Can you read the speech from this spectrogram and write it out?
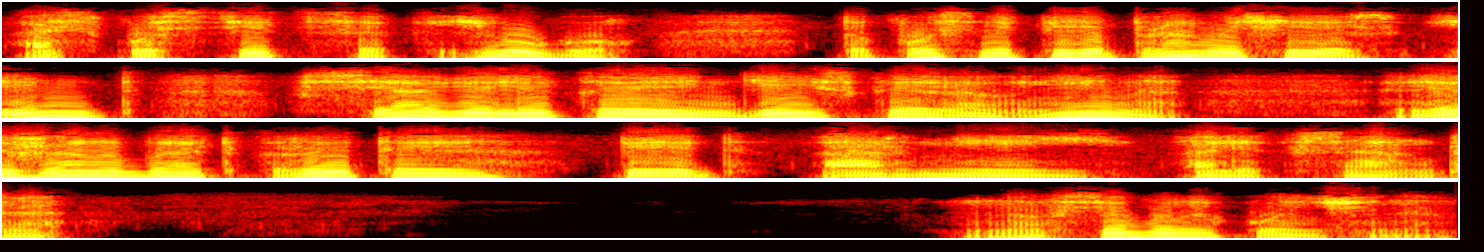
а спуститься к югу, то после переправы через Инд вся великая индийская равнина лежала бы открытая перед армией Александра. Но все было кончено.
